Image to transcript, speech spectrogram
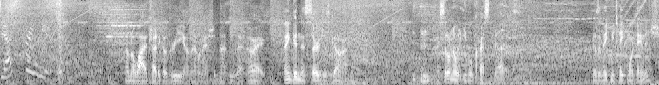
Just for you. I don't know why I tried to go greedy on that one. I should not do that. Alright. Thank goodness Surge is gone. I still don't know what Evil Crest does. Does it make me take more damage?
